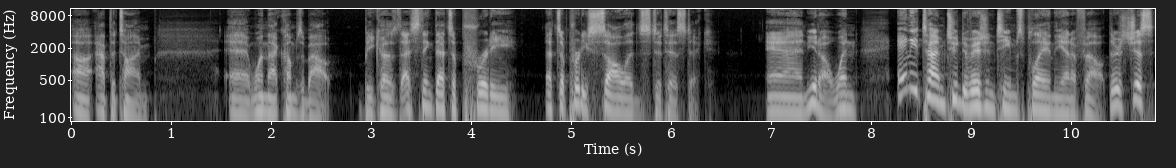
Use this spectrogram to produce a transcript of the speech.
uh, at the time uh, when that comes about because I think that's a pretty that's a pretty solid statistic. And, you know, when anytime two division teams play in the NFL, there's just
